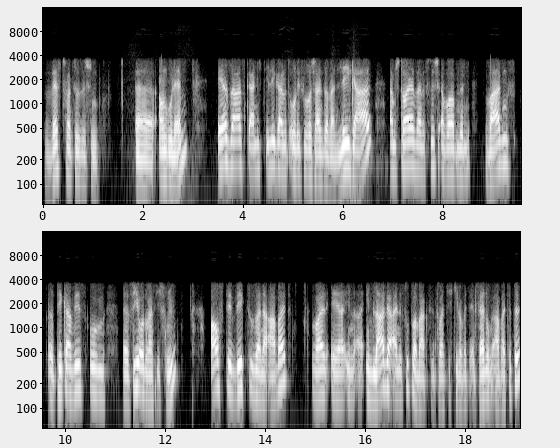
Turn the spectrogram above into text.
westfranzösischen äh, Angoulême. Er saß gar nicht illegal und ohne Führerschein, sondern legal am Steuer seines frisch erworbenen Wagens, äh, PKWs um äh, 4.30 Uhr früh auf dem Weg zu seiner Arbeit weil er in, im Lager eines Supermarkts in 20 Kilometer Entfernung arbeitete.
